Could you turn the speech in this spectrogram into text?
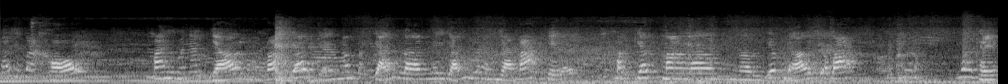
thấy bác khổ mấy vợ bác chết vậy, nó bắt dẫn lên đi dẫn lên và bác chị bác chết mang ơn người giúp đỡ cho bác. Nó thiệt,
